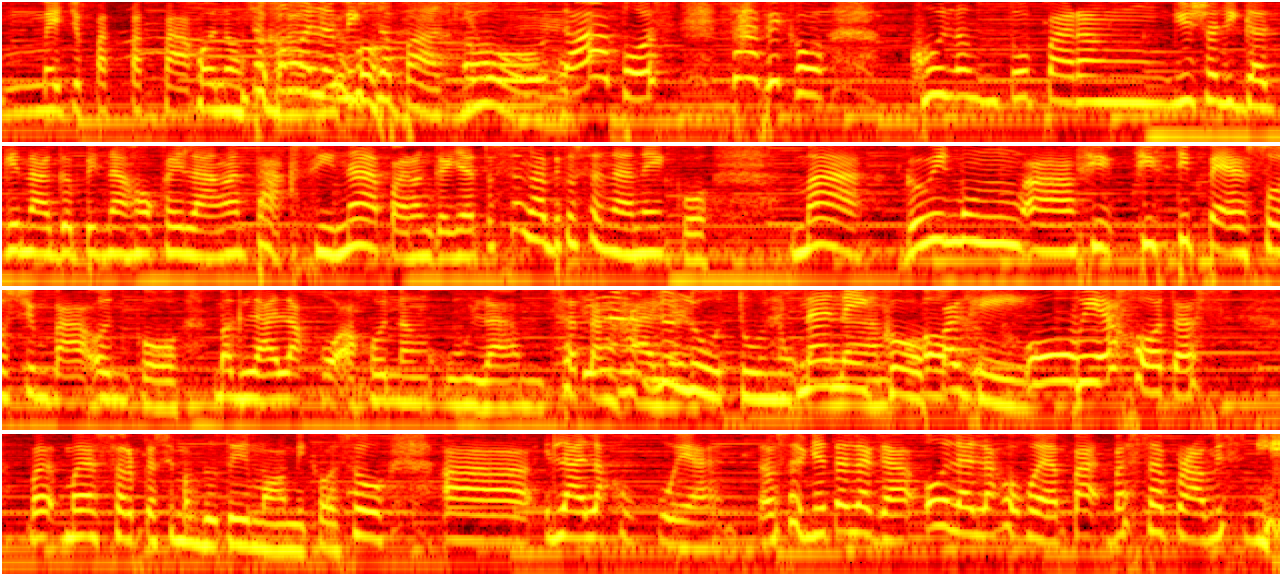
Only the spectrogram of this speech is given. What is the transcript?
medyo patpat pa ako nung sa Saka Baguio. malamig sa Baguio. Oo, tapos, sabi ko, kulang to. Parang usually gag- ginagabi na ako, kailangan taxi na. Parang ganyan. Tapos sinabi ko sa nanay ko, Ma, gawin mong ah, fi- 50 pesos yung baon ko, maglalako ako ng ulam sa Sino tanghali. nagluluto nung Nanay ulam? ko. Pag Okay. uuwi ako, tas masarap kasi magluto yung mami ko. So, ah, ilalako ko yan. Tapos sabi niya talaga, oh, lalako ko yan. Pa- basta promise me,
